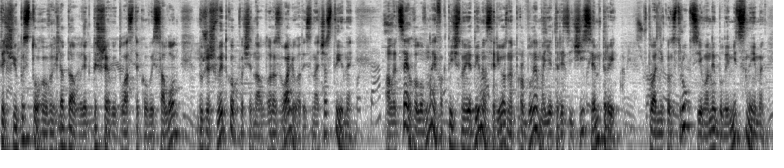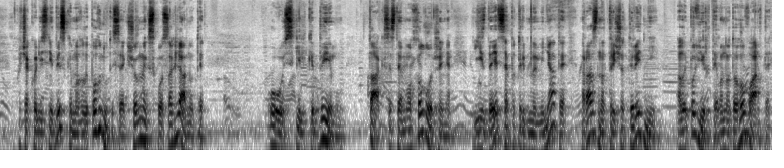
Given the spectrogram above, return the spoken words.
те, що й без того виглядало як дешевий пластиковий салон, дуже швидко починало розвалюватися на частини. Але це головна і фактично єдина серйозна проблема є 36 М3. В плані конструкції вони були міцними, хоча колісні диски могли погнутися, якщо в них скоса глянути. Ось скільки диму. Так, систему охолодження. Її, здається, потрібно міняти раз на 3-4 дні. Але повірте, воно того варте,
